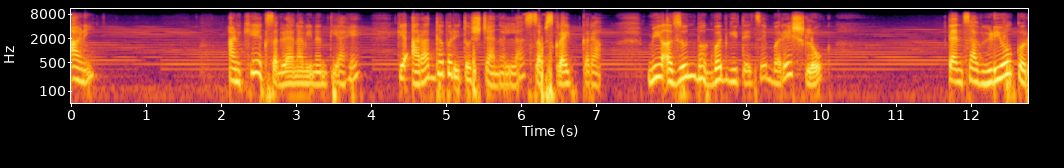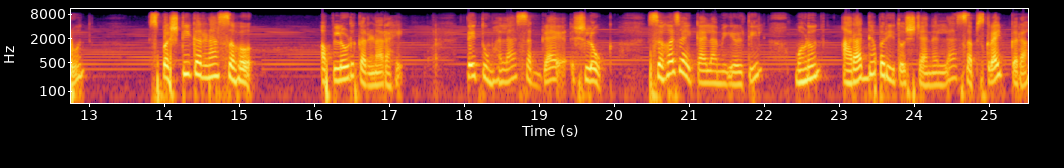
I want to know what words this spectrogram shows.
आणि आणखी एक सगळ्यांना विनंती आहे की आराध्य परितोष चॅनलला सबस्क्राईब करा. मी अजून भगवद्गीतेचे बरेच श्लोक त्यांचा व्हिडिओ करून स्पष्टीकरणासह अपलोड करणार आहे. ते तुम्हाला सगळ्या श्लोक सहज ऐकायला मिळतील. म्हणून आराध्य परितोष चॅनलला सबस्क्राईब करा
